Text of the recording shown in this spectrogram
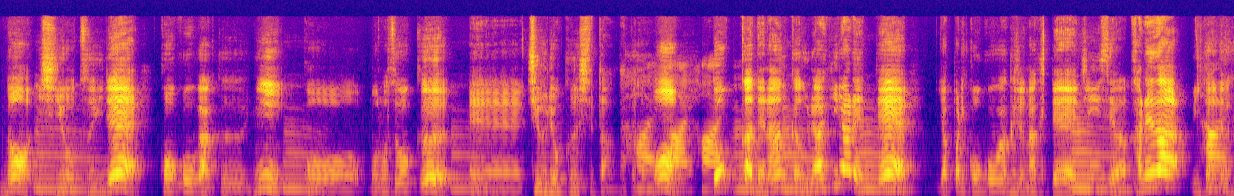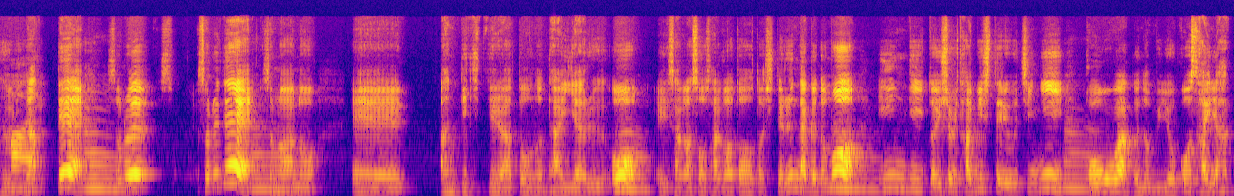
んの意思を継いで考古学にうん。こうものすごく、ん。えー注力してたんだけども、はいはいはい。どっかでなんか裏切られて、うんやっぱり考古学じゃなくて、うん。人生は金だみたいな風になって、それそれで、うん。そのあの、えーアンティキティラ島のダイヤルを、えー探そう探そうとしてるんだけども、うん。インディと一緒に旅してるうちに、うん。考古学の魅力を再発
